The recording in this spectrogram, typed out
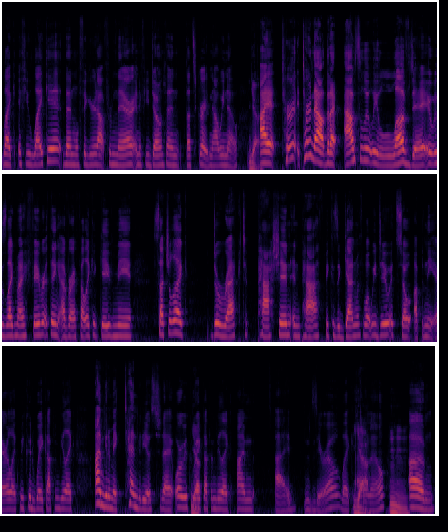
Like, if you like it, then we'll figure it out from there. And if you don't, then that's great. Now we know. Yeah. I tur- it turned out that I absolutely loved it. It was like my favorite thing ever. I felt like it gave me such a like direct passion and path because again with what we do, it's so up in the air. Like we could wake up and be like, I'm gonna make 10 videos today, or we could Yep. wake up and be like, I'm I zero. Like I don't know. Mhm. Um,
